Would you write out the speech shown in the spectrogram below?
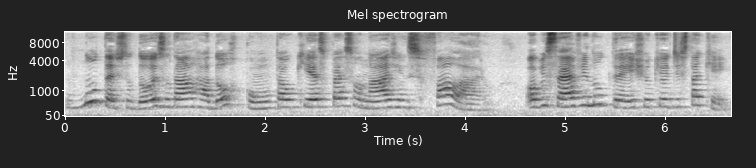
No texto 2, o narrador conta o que os personagens falaram. Observe no trecho que eu destaquei.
